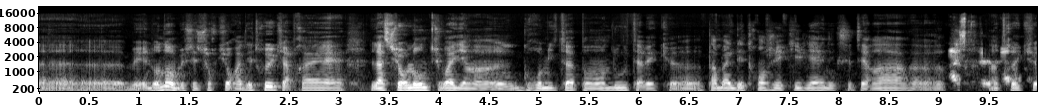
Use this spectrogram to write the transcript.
Euh, mais non, non, mais c'est sûr qu'il y aura des trucs. Après, là sur Londres, tu vois, il y a un gros meet-up en août avec euh, pas mal d'étrangers qui viennent, etc. Euh, ah, un, truc,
